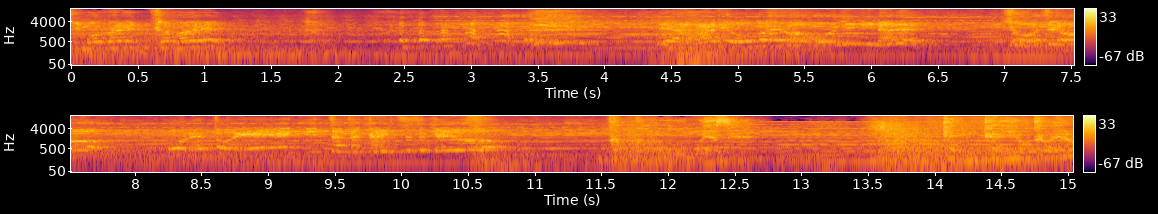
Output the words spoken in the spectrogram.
隙もない構え。やはりお前は鬼になれ。長次郎俺と永遠に戦い続けよう。心を燃やせ。限界を超えろ。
